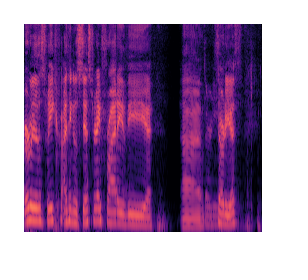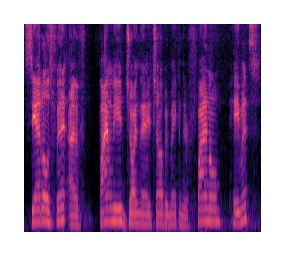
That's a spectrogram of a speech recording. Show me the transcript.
earlier this week, I think it was yesterday, Friday the uh, 30th. 30th, Seattle has fin- uh, finally joined the NHL by making their final payments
